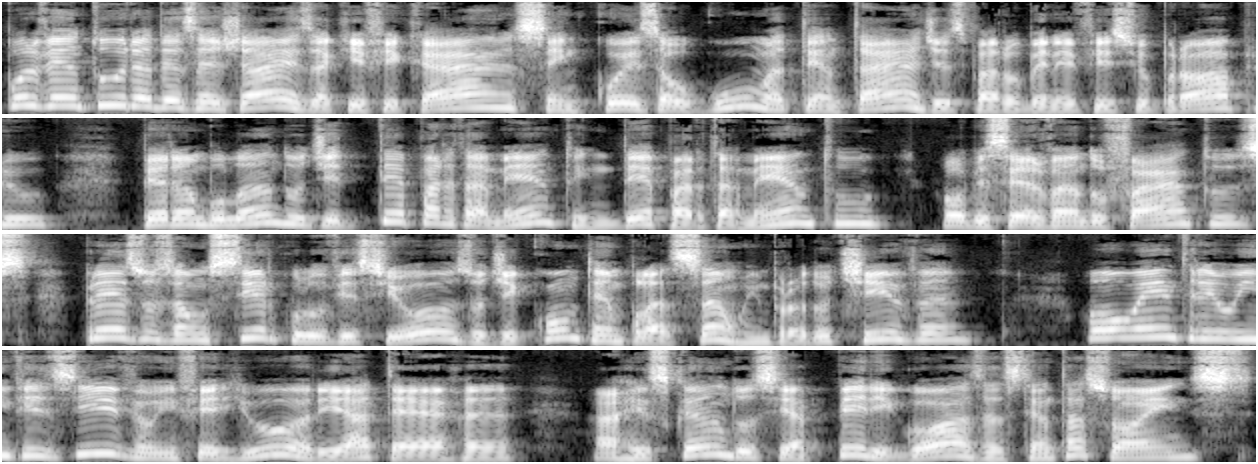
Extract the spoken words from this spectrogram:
Porventura desejais aqui ficar, sem coisa alguma tentardes para o benefício próprio, perambulando de departamento em departamento, observando fatos, presos a um círculo vicioso de contemplação improdutiva, ou entre o invisível inferior e a terra, arriscando-se a perigosas tentações,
